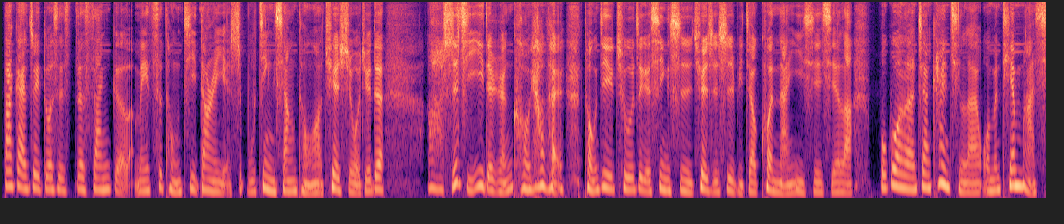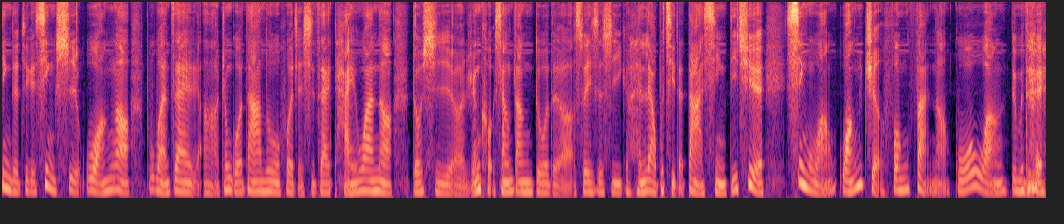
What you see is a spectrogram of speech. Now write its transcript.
大概最多是这三个了。每次统计当然也是不尽相同啊。确实，我觉得啊，十几亿的人口要来统计出这个姓氏，确实是比较困难一些些了。不过呢，这样看起来，我们天马姓的这个姓氏王啊，不管在啊中国大陆或者是在台湾呢，都是人口相当多的，所以这是一个很了不起的大姓。的确，姓王，王者风范呢，国王，对不对？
